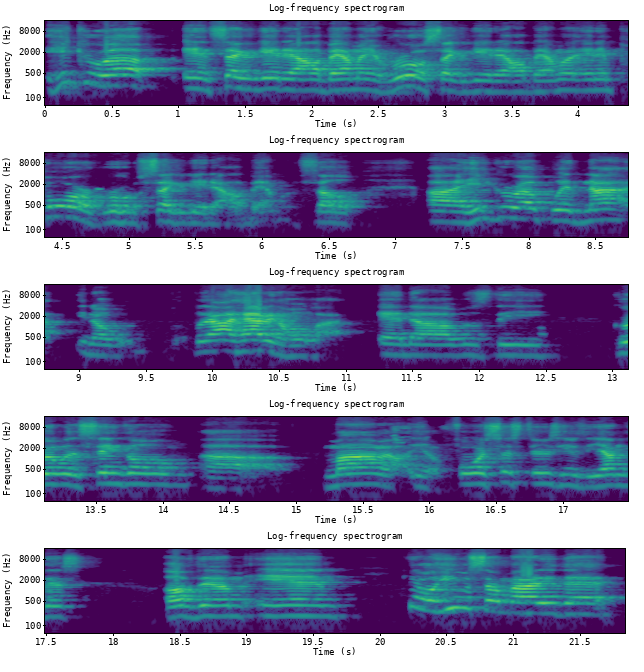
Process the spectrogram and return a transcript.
he grew up in segregated Alabama, in rural segregated Alabama, and in poor rural segregated Alabama. So uh, he grew up with not, you know, without having a whole lot. And uh, was the, grew up with a single uh, mom, you know, four sisters. He was the youngest of them. And, you know, he was somebody that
